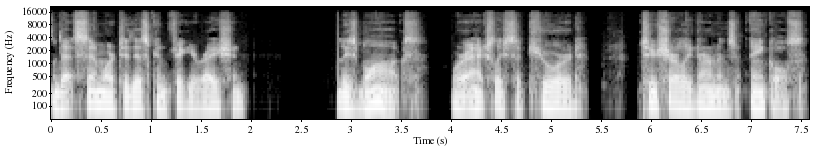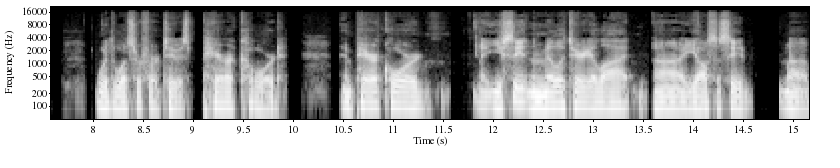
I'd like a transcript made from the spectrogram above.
that's similar to this configuration these blocks were actually secured to shirley dermond's ankles with what's referred to as paracord. And paracord, you see it in the military a lot. Uh, you also see uh,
